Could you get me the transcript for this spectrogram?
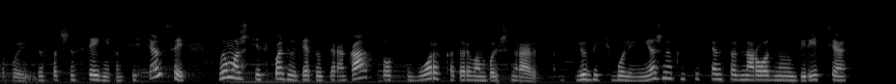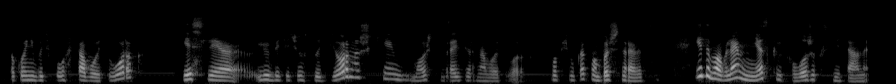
такой достаточно средней консистенции. Вы можете использовать для этого пирога тот творог, который вам больше нравится. Любите более нежную консистенцию однородную, берите какой-нибудь пластовой творог. Если любите чувствовать зернышки, можете брать зерновой творог. В общем, как вам больше нравится. И добавляем несколько ложек сметаны.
